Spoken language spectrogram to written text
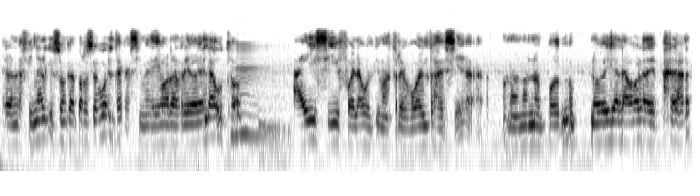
pero en la final que son 14 vueltas, casi media hora arriba del auto, mm ahí sí fue las últimas tres vueltas, decía, no, no, no, no, veía la hora de parar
